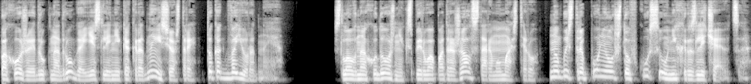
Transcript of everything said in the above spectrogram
похожие друг на друга, если не как родные сестры, то как двоюродные. Словно художник сперва подражал старому мастеру, но быстро понял, что вкусы у них различаются.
